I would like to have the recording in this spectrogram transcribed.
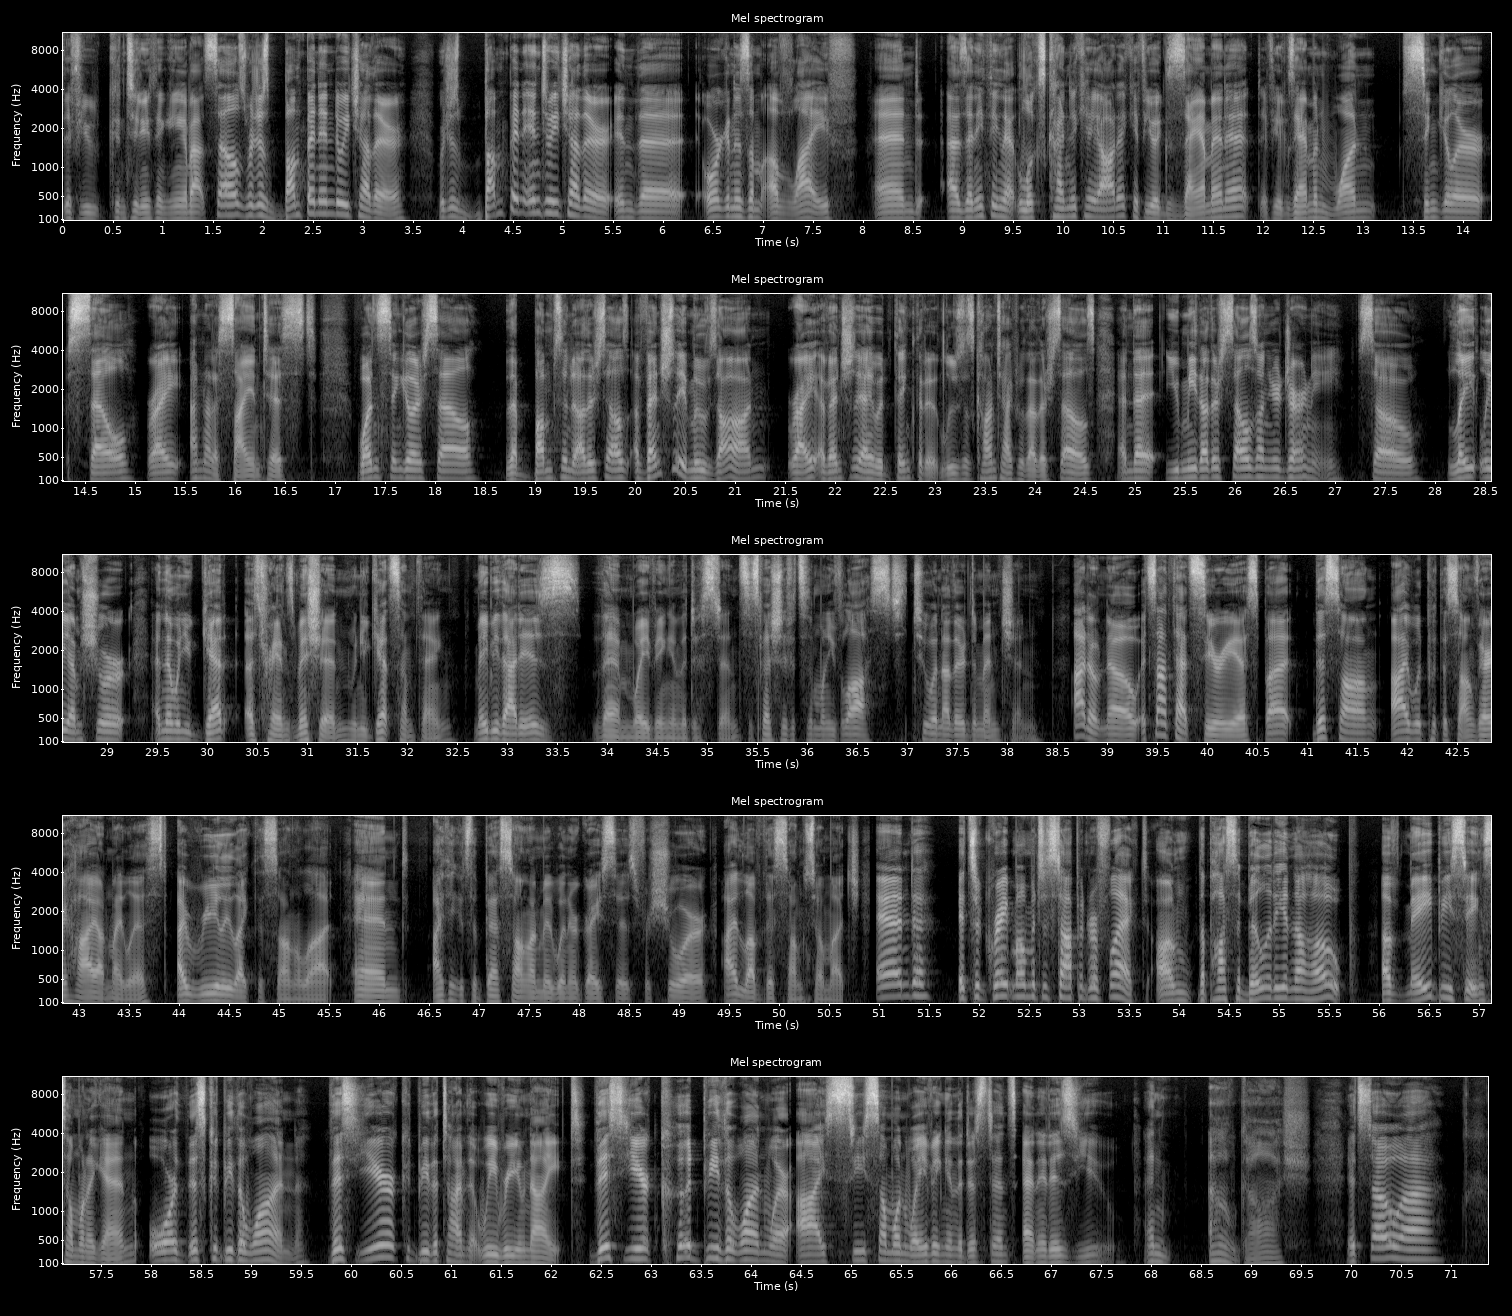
if you continue thinking about cells, we're just bumping into each other. We're just bumping into each other in the organism of life. And as anything that looks kind of chaotic, if you examine it, if you examine one singular cell, right? I'm not a scientist one singular cell that bumps into other cells. Eventually, it moves on, right? Eventually, I would think that it loses contact with other cells and that you meet other cells on your journey. So, lately, I'm sure, and then when you get a transmission, when you get something, maybe that is them waving in the distance, especially if it's someone you've lost to another dimension. I don't know. It's not that serious, but this song, I would put the song very high on my list. I really like this song a lot. And I think it's the best song on Midwinter Graces for sure. I love this song so much. And it's a great moment to stop and reflect on the possibility and the hope of maybe seeing someone again, or this could be the one. This year could be the time that we reunite. This year could be the one where I see someone waving in the distance and it is you. And oh gosh, it's so, uh,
